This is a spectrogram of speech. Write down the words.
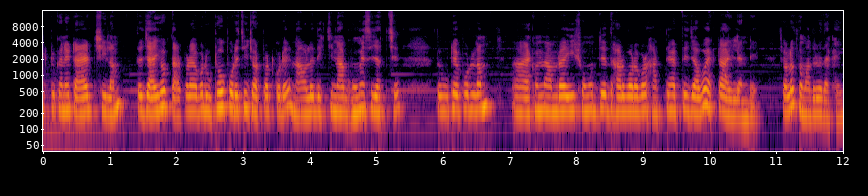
একটুখানি টায়ার্ড ছিলাম। তো যাই হোক, তারপরে আবার উঠেও পড়েছি ঝটপট করে, না হলে দেখছি না, ঘুম এসে যাচ্ছে। তো উঠে পড়লাম এখন আমরা এই সমুদ্রের ধার বরাবর হাঁটতে হাঁটতে যাব একটা আইল্যান্ডে চলো তোমাদেরও দেখাই।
